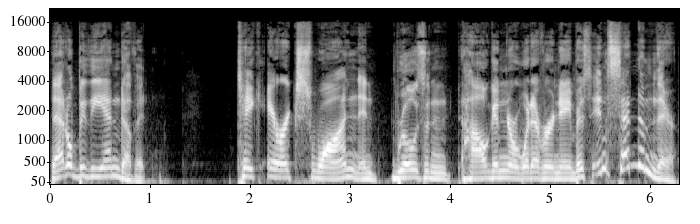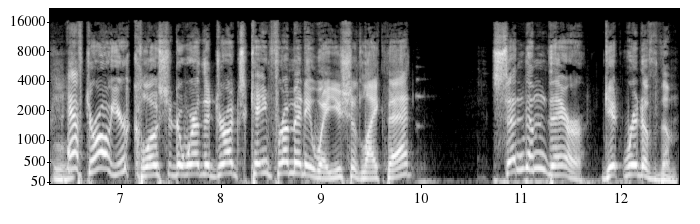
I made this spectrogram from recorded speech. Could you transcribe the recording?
That'll be the end of it take Eric Swan and Rosenhaugen or whatever her name is and send them there. Mm-hmm. After all, you're closer to where the drugs came from anyway. You should like that. Send them there. Get rid of them.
